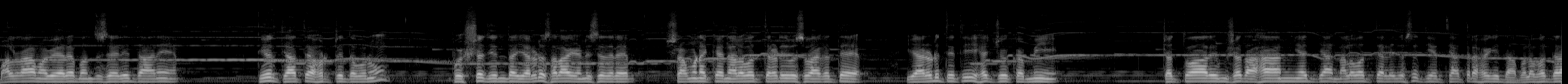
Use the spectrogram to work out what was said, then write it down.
ಬಲರಾಮ ಬೇರೆ ಬಂದು ಸೇರಿದ್ದಾನೆ. ತೀರ್ಥಯಾತ್ರೆ ಹೊರಟಿದ್ದವನು. ಪುಷ್ಯದಿಂದ ಎರಡು ಸಲ ಎಣಿಸಿದರೆ ಶ್ರವಣಕ್ಕೆ ನಲವತ್ತೆರಡು ದಿವಸವಾಗುತ್ತೆ. ಎರಡು ತಿಥಿ ಹೆಚ್ಚು ಕಮ್ಮಿ. ಚತ್ವಾರಿಂಶದ ಅಹಾನ್ಯದ್ಯ ನಲವತ್ತೆರಡು ದಿವಸ ತೀರ್ಥಯಾತ್ರೆ ಹೋಗಿದ್ದ ಬಲಭದ್ರ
